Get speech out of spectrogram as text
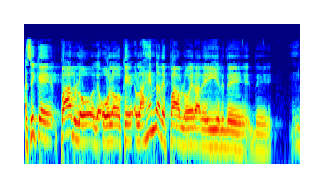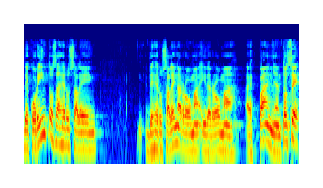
Así que Pablo, o lo que la agenda de Pablo era de ir de, de, de Corintos a Jerusalén, de Jerusalén a Roma y de Roma a España. Entonces,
